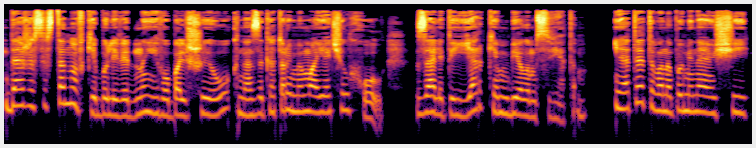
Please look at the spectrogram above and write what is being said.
Даже с остановки были видны его большие окна, за которыми маячил холл, залитый ярким белым светом, и от этого напоминающий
